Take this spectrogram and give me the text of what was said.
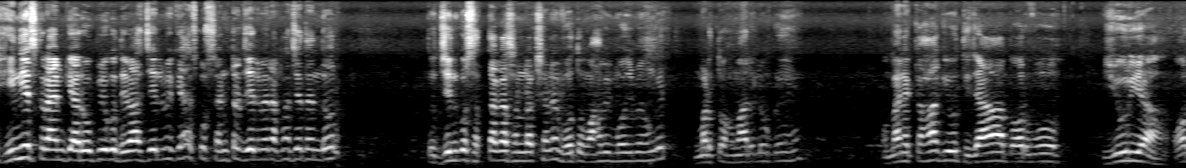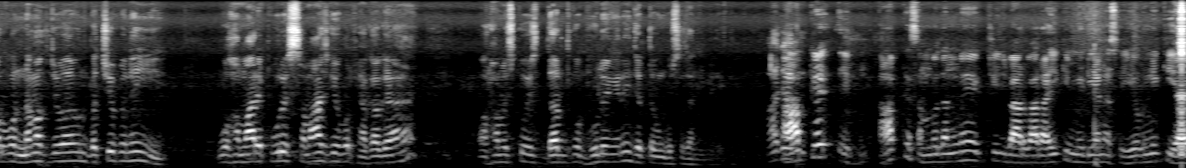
हीनियस क्राइम के आरोपियों को देवास जेल में क्या? इसको सेंट्रल जेल में रखना चाहिए था इंदौर। तो जिनको सत्ता का संरक्षण है वो तो वहाँ भी मौज में होंगे। मर तो हमारे लोग गए हैं। और मैंने कहा कि वो तेजाब और वो यूरिया और वो नमक जो है उन बच्चों पे नहीं है। वो हमारे पूरे समाज के ऊपर फेंका गया है और हम इसको इस दर्द को भूलेंगे नहीं जब तक उनको सजा नहीं मिलेगी। आज आपके आपके संबोधन में एक चीज़ बार बार आई कि मीडिया ने सहयोग नहीं किया।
